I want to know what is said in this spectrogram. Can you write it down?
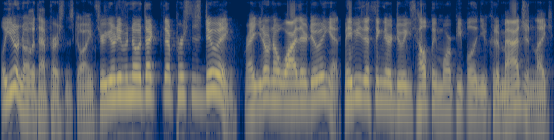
well, you don't know what that person's going through. You don't even know what that, that person is doing, right? You don't know why they're doing it. Maybe the thing they're doing is helping more people than you could imagine. Like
